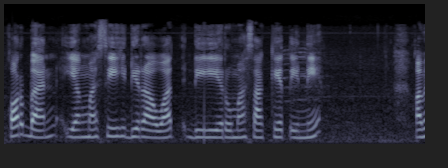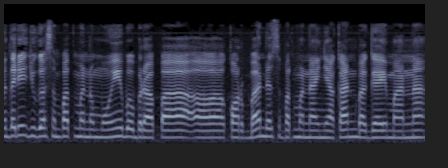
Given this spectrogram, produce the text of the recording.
korban yang masih dirawat di rumah sakit ini kami tadi juga sempat menemui beberapa uh, korban dan sempat menanyakan bagaimana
